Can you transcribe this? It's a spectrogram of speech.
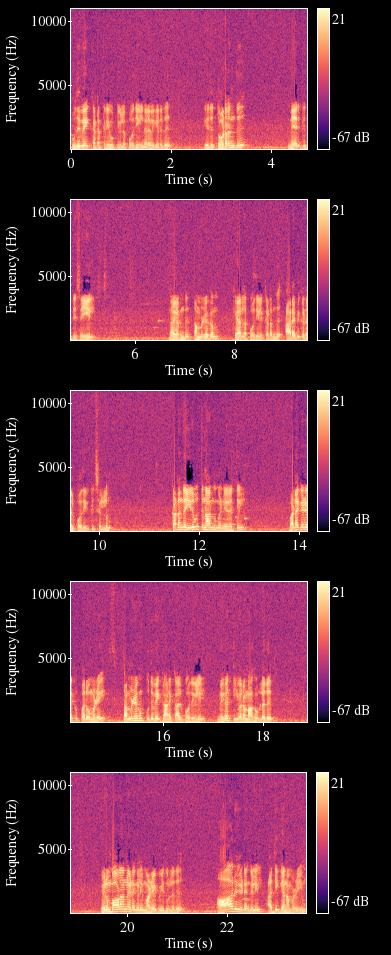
புதுவை கடற்கரை ஒட்டியுள்ள பகுதியில் நிலவுகிறது. இது தொடர்ந்து மேற்கு திசையில் நகர்ந்து தமிழகம் கேரள பகுதியில் கடந்து அரபிக்கடல் பகுதிக்கு செல்லும். கடந்த இருபத்தி நான்கு மணி நேரத்தில் வடகிழக்கு பருவமழை தமிழகம் புதுவை காரைக்கால் பகுதிகளில் மிக தீவிரமாக உள்ளது. பெரும்பாலான இடங்களில் மழை பெய்துள்ளது. ஆறு இடங்களில் அதி கனமழையும்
